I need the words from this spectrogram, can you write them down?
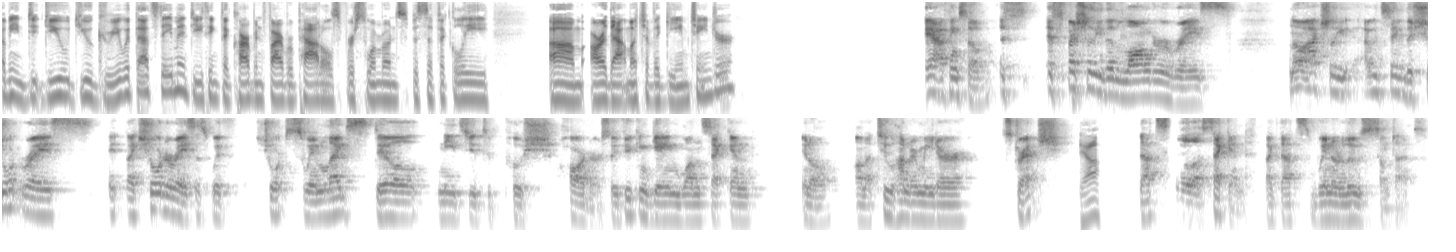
I mean, do, do, you do you agree with that statement? Do you think the carbon fiber paddles for swim runs specifically um, are that much of a game changer? Yeah, I think so. It's, especially the longer race. No, actually, I would say the short race, it, like shorter races with short swim legs, still needs you to push harder. So if you can gain one second, you know, on a 200 meter stretch, yeah, that's still a second. Like that's win or lose sometimes.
